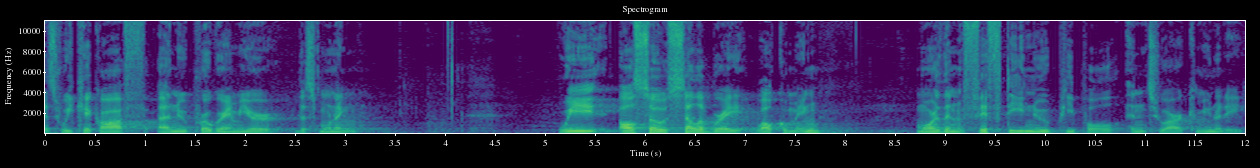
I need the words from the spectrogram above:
As we kick off a new program year this morning, we also celebrate welcoming more than 50 new people into our community,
